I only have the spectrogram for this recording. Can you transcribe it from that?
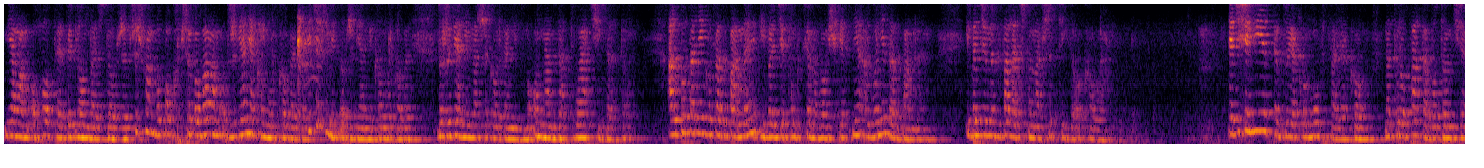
miałam ochotę wyglądać dobrze. Przyszłam, bo potrzebowałam odżywiania komórkowego. Wiecie, czym jest odżywianie komórkowe? Dożywianiem naszego organizmu. On nam zapłaci za to. Albo za niego zadbamy i będzie funkcjonował świetnie, albo nie zadbamy. I będziemy zwalać to na wszystkich dookoła. Ja dzisiaj nie jestem tu jako mówca, jako naturopata, bo tam cię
